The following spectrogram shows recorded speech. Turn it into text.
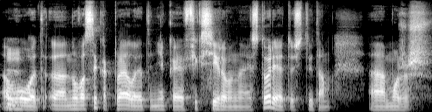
Мгм. вот, э, но васы, как правило, это некая фиксированная история, то есть ты там э, можешь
